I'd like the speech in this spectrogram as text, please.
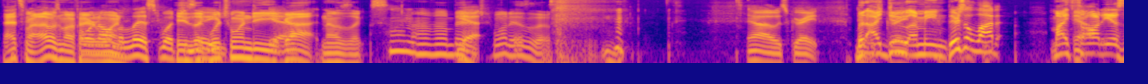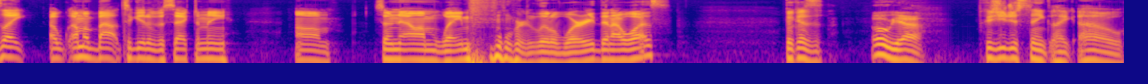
That's my that was my favorite on one. On the list what He's you like, need. which one do you Yeah. got? And I was like, son of a bitch, Yeah. what is this? oh, it was great. But was I do. great. I mean, there's a lot. My Yeah. thought is like I- I'm about to get a vasectomy, um, so now I'm way more a little worried than I was because Oh yeah. because you just think like, oh,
